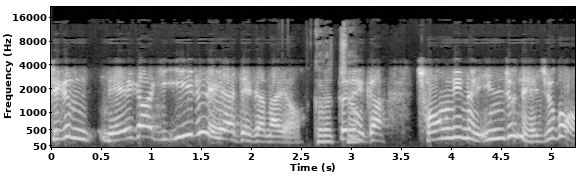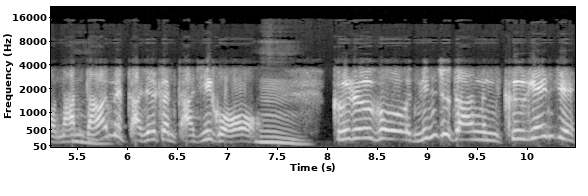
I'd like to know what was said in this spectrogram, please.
지금 내각이 일을 해야 되잖아요. 그렇죠. 그러니까 총리는 인준해주고 난 다음에 따질 건 따지고 음. 그리고 민주당은 그게 이제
